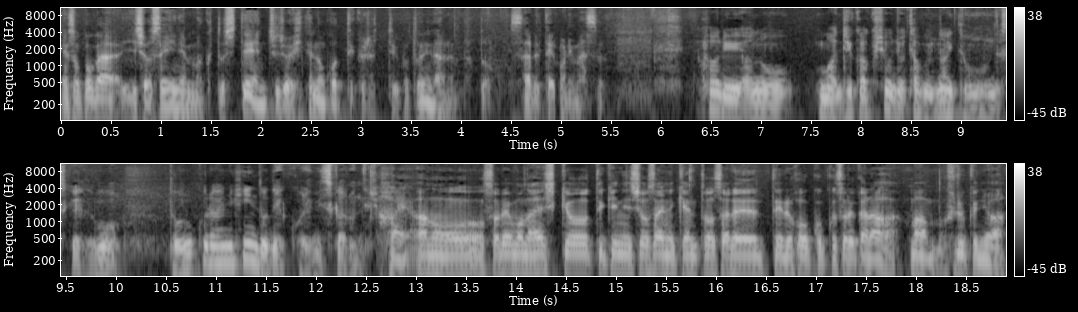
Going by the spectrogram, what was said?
えー、そこが異所性胃粘膜として円柱上皮で残ってくるっていうことになるんだとされております。やはりあのまあ自覚症状多分ないと思うんですけれどもどのくらいの頻度でこれ見つかるんでしょう？はい、あのそれも内視鏡的に詳細に検討されている報告それから、まあ、古くには、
